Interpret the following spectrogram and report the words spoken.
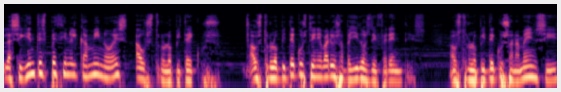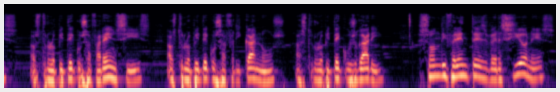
La siguiente especie en el camino es Australopithecus. Australopithecus tiene varios apellidos diferentes. Australopithecus anamensis, Australopithecus afarensis, Australopithecus africanus, Australopithecus gari. Son diferentes versiones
